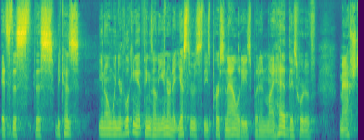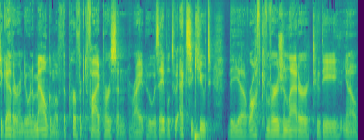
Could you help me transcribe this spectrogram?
it's this, this, because you know, when you're looking at things on the internet, yes, there's these personalities, but in my head, they sort of mash together into an amalgam of the perfect FI person, right? Who was able to execute the uh, Roth conversion ladder to the, you know,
